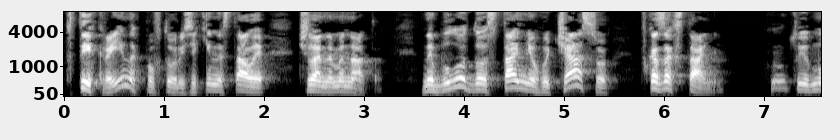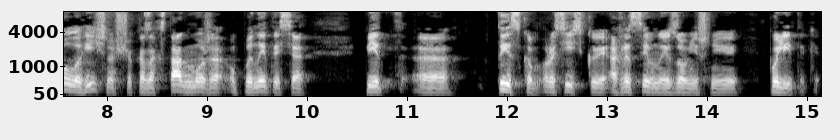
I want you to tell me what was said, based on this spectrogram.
в тих країнах, повторюсь, які не стали членами НАТО. Не було до останнього часу в Казахстані. Ну, тому логічно, що Казахстан може опинитися під е, тиском російської агресивної зовнішньої політики.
